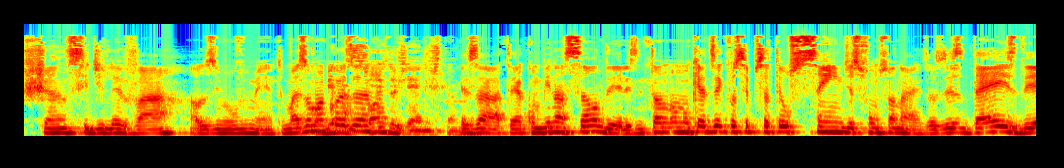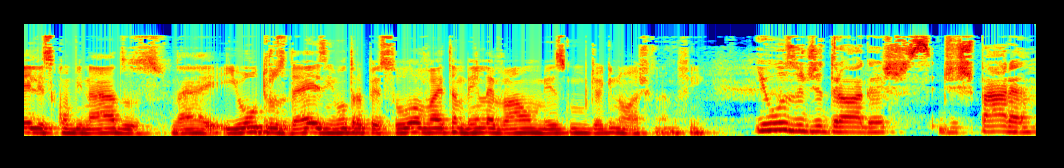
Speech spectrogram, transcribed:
chance de levar ao desenvolvimento. Mas uma coisa... dos genes também. Exato, é a combinação deles. Então não quer dizer que você precisa ter os 100 disfuncionais. Às vezes 10 deles combinados, né, e outros 10 em outra pessoa vai também levar ao mesmo diagnóstico, né, no fim. E o uso de drogas dispara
